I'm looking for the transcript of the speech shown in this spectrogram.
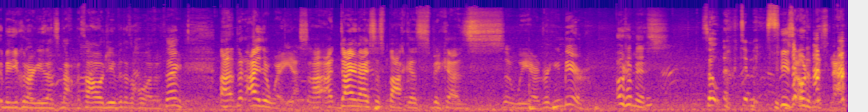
I mean you could argue that's not mythology, but that's a whole other thing. Uh, but either way, yes, uh, uh, Dionysus Bacchus because we are drinking beer. Otimus. So Optimus. He's Otimus now.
